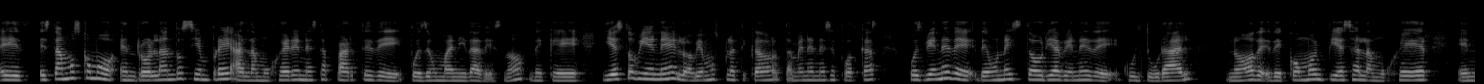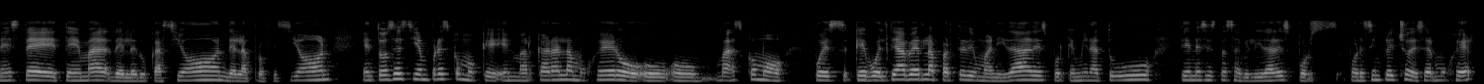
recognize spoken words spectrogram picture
estamos como enrolando siempre a la mujer en esta parte de, pues, de humanidades, ¿no? De que, y esto viene, lo habíamos platicado también en ese podcast, pues viene de, de una historia, viene de cultural, ¿no? De, de, cómo empieza la mujer en este tema de la educación, de la profesión. Entonces siempre es como que enmarcar a la mujer o, o, o, más como pues que voltea a ver la parte de humanidades, porque mira, tú tienes estas habilidades por, por el simple hecho de ser mujer.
